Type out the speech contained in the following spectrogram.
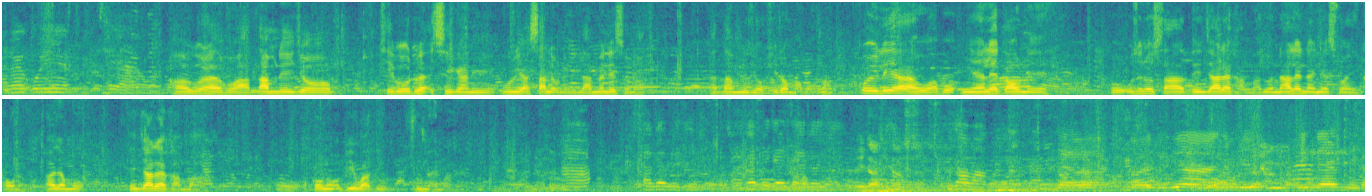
အဲ့ကိုရဲ့ဆရာတော်အခုကဟိုဟာတာမဏေကျော်ဖြေဖို့အတွက်အခြေခံနေဥရိယာဆက်လုပ်နေပြီလာမယ့်နေ့ဆိုတော့အတာမဏေကျော်ဖြေတော့မှာပေါ့နော်ကိုကြီးလေးကဟိုဟာပေါ့ညံလဲကောင်းတယ်ဟိုဦးဇင်းတို့စာသင်ကြားတဲ့အခါမှာသူကနားလဲနိုင်တဲ့စွမ်းရင်ကောင်းတယ်ပေါ့အဲဒါကြောင့်မို့သင်ကြားတဲ့အခါမှာဟိုအကုန်လုံးအပြည့်အဝသူယူနိုင်ပါတယ် စာတော်ပြီးစာတော်ပြီးတဲ့ဆ ရာတော်ကြီးဒါပါဘူးဒါဒီကနေ့ဒီကနေ့မင်္ဂ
